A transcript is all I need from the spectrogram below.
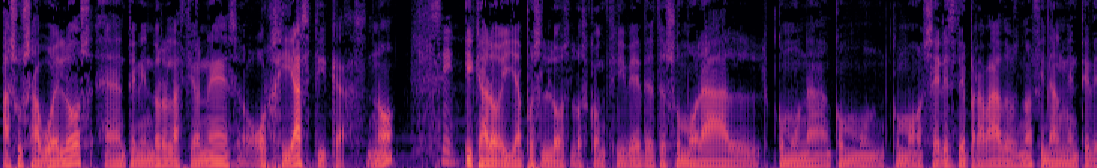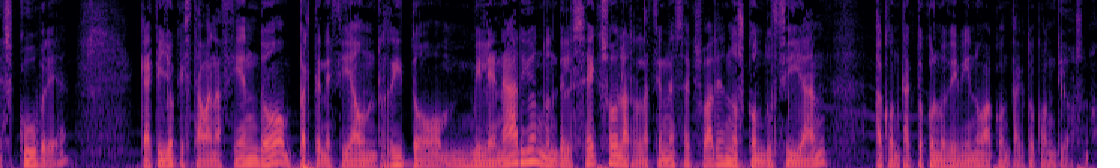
a sus abuelos eh, teniendo relaciones orgiásticas, ¿no? Sí. Y claro, ella pues los, los concibe desde su moral como una como, como seres depravados, ¿no? Finalmente descubre que aquello que estaban haciendo pertenecía a un rito milenario en donde el sexo, las relaciones sexuales nos conducían a contacto con lo divino, a contacto con Dios, ¿no?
